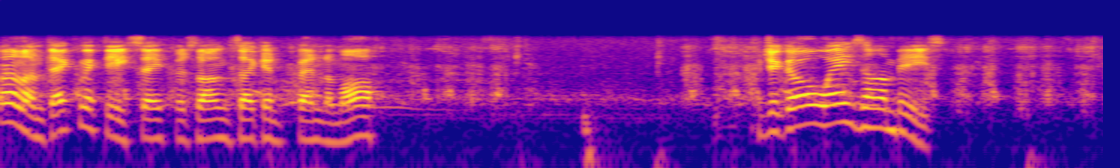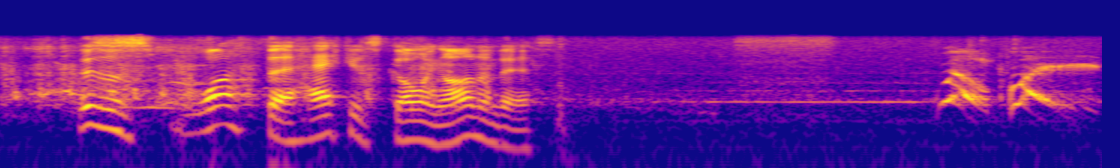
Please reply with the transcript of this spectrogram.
Well, I'm technically safe as long as I can fend them off. Could you go away, zombies? This is... What the heck is going on in this? Well played.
